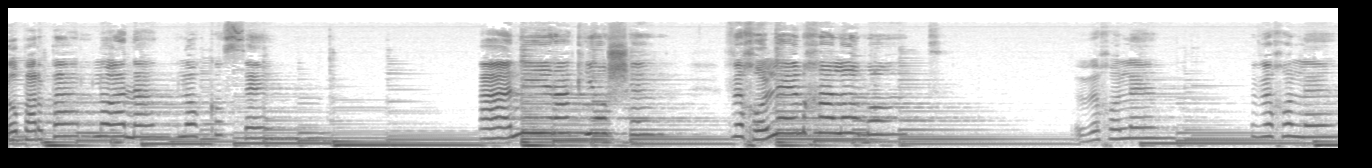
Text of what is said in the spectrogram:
לא פרפר, לא ענן, לא קוסם. אני רק יושב וחולם חלומות, וחולם, וחולם,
